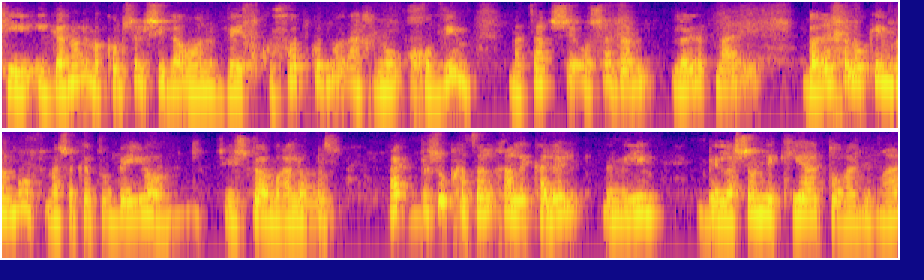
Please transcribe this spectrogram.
כי הגענו למקום של שיגעון, ותקופות קודמות אנחנו חווים מצב שאו שאדם, לא יודעת מה, ברך אלוקים ומות, מה שכתוב באיוב, שאשתו אמרה לו, פשוט, רק פשוט חסר לך לקלל במילים, בלשון נקייה התורה דיברה,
